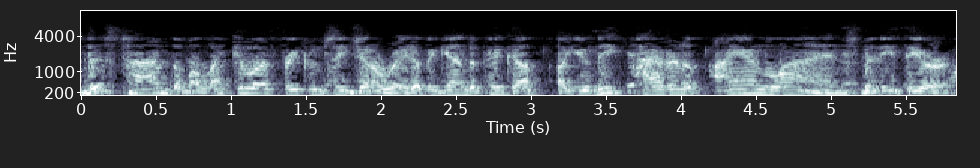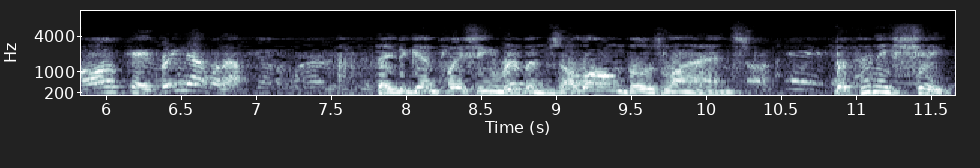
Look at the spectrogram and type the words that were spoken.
This time, the molecular frequency generator began to pick up a unique pattern of iron lines beneath the earth. Okay, bring that one up. They began placing ribbons along those lines. The finished shape,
